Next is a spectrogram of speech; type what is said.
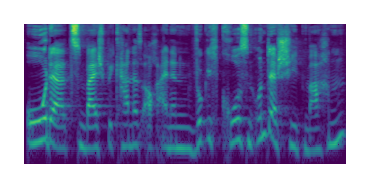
oder zum Beispiel kann es auch einen wirklich großen Unterschied machen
